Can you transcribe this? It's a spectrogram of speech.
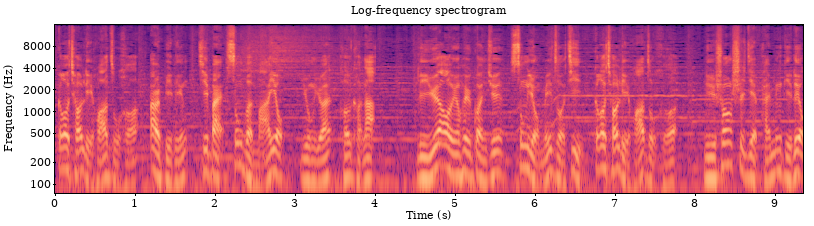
高桥李华组合二比零击败松本麻佑永原和可娜。里约奥运会冠军松友美佐纪高桥李华组合女双世界排名第六。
